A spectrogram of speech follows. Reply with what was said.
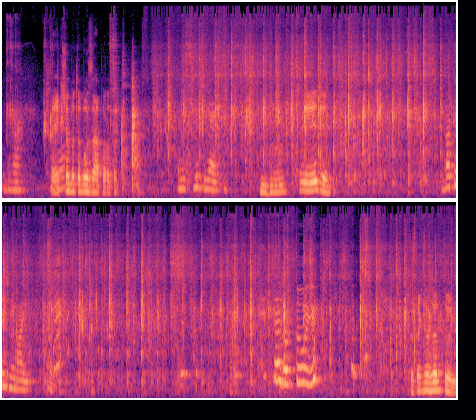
Два. А якщо б то був запороток? Вони свіжі яйця. Угу. Світі. Два тижні мають. Я жартую. Ти так не жартуй.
